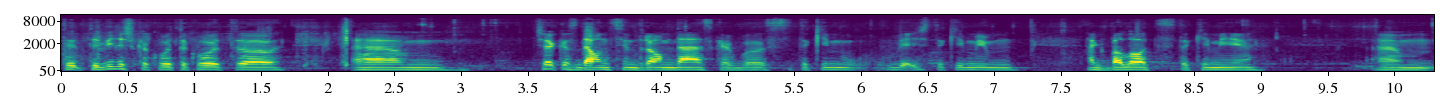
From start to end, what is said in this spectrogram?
ты, ты видишь как вот такой вот э, эм, человека с даун-синдромом, да, с, как бы, с такими, с такими акболот, с такими эм,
